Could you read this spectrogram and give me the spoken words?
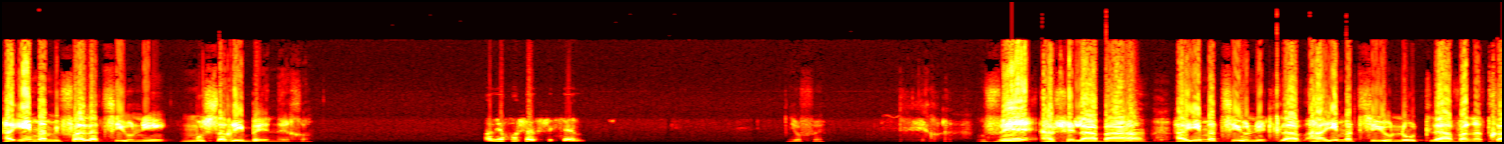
האם המפעל הציוני מוסרי בעיניך? אני חושב שכן. יפה. והשאלה הבאה, האם, הציונית, לה- האם הציונות להבנתך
